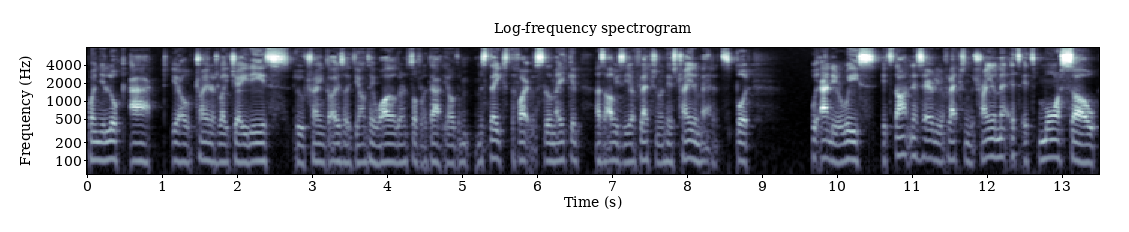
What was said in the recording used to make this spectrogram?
when you look at, you know, trainers like Jay Deas who train guys like Deontay Wilder and stuff like that, you know, the mistakes the fighters are still making, that's obviously a reflection on his training methods. But with Andy Ruiz, it's not necessarily a reflection of the training methods, it's more so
